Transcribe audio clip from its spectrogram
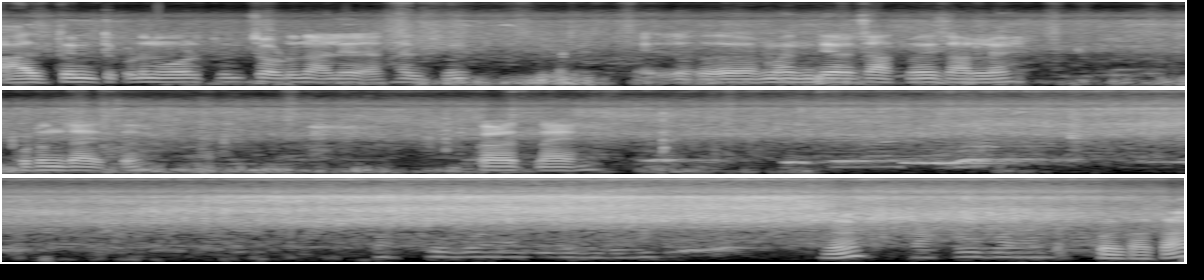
खालतून तिकडून वरतून चढून आलेलं आहे खालतून. मंदिराच्या आतमध्ये चाललो आहे कुठून जायचं? कळत नाही. हं? कोण काका?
